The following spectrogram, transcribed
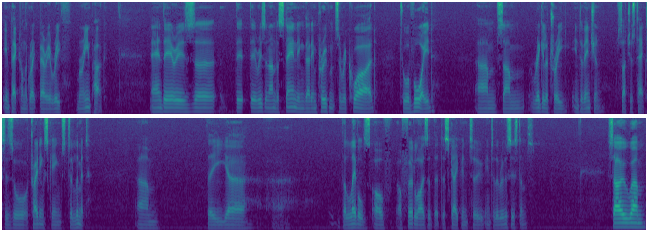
impact on the Great Barrier Reef Marine Park. And there is, uh, there, there is an understanding that improvements are required to avoid um, some regulatory intervention, such as taxes or trading schemes, to limit um, the uh, the levels of, of fertiliser that escape into, into the river systems. So um,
